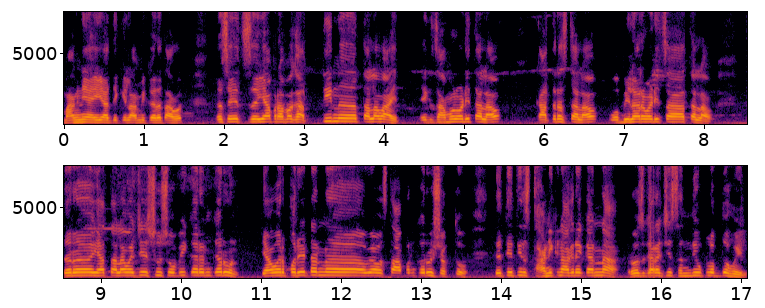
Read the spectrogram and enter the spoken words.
मागणी आहे या देखील आम्ही करत आहोत. तसेच या प्रभागात तीन तलाव आहेत. एक जांभूळवाडी तलाव कात्रज तलाव व बिलारवाडीचा तलाव. तर या तलावाचे सुशोभीकरण करून त्यावर पर्यटन व्यवस्था आपण करू शकतो. तर तेथील स्थानिक नागरिकांना रोजगाराची संधी उपलब्ध होईल.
